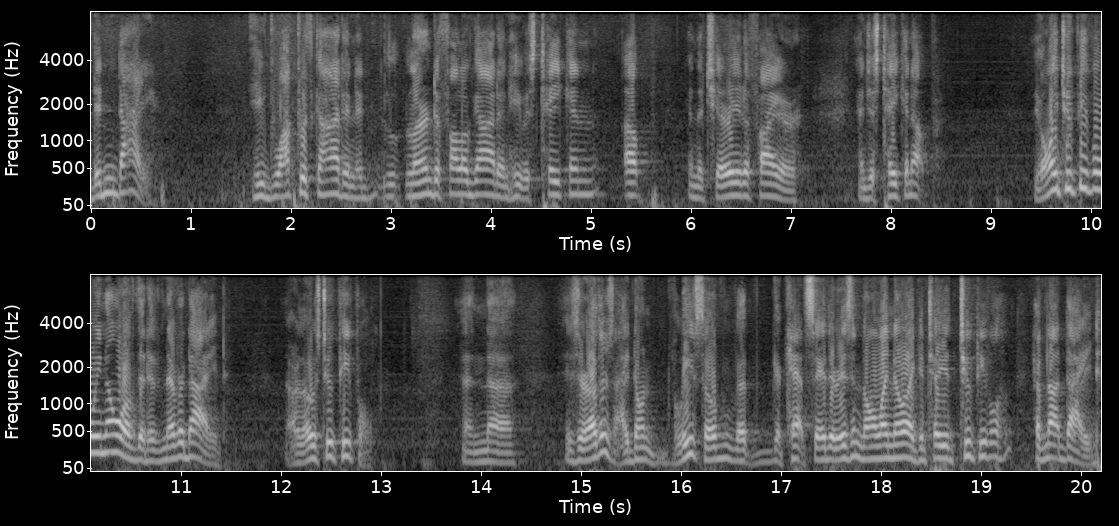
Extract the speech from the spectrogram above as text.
didn't die he walked with God and had learned to follow God, and he was taken up in the chariot of fire and just taken up. The only two people we know of that have never died are those two people. And uh, is there others? I don't believe so, but I can't say there isn't. All I know, I can tell you two people have not died.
